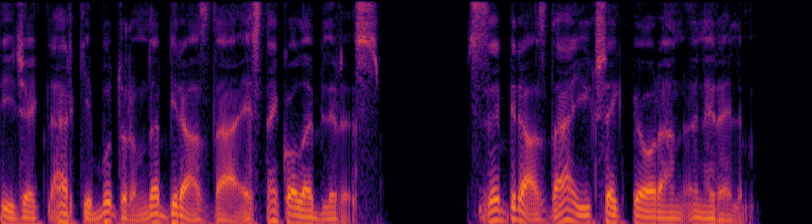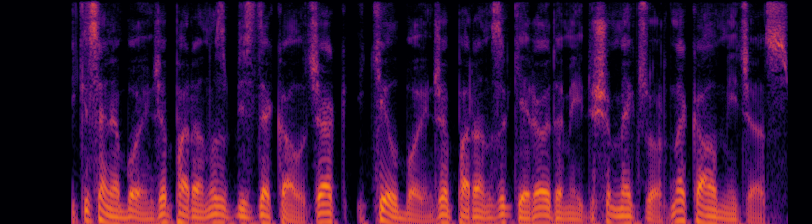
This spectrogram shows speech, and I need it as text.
Diyecekler ki bu durumda biraz daha esnek olabiliriz. Size biraz daha yüksek bir oran önerelim. 2 sene boyunca paranız bizde kalacak, 2 yıl boyunca paranızı geri ödemeyi düşünmek zorunda kalmayacağız.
